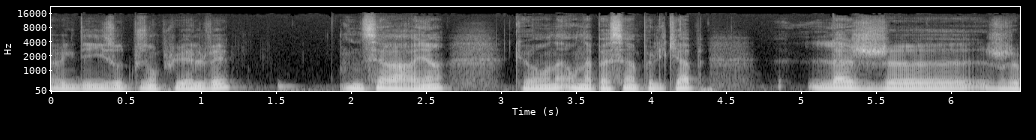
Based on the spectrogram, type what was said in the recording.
avec des ISO de plus en plus élevés, ne sert à rien, qu'on a, on a passé un peu le cap. Là, je, je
